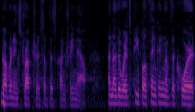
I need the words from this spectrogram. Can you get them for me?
governing structures of this country now. In other words, people thinking of the court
